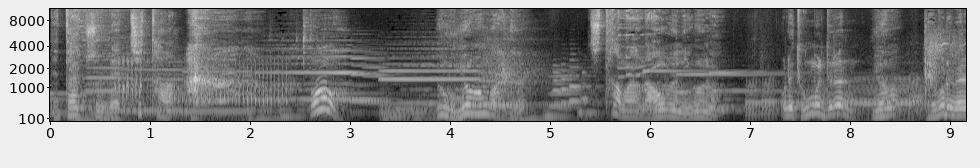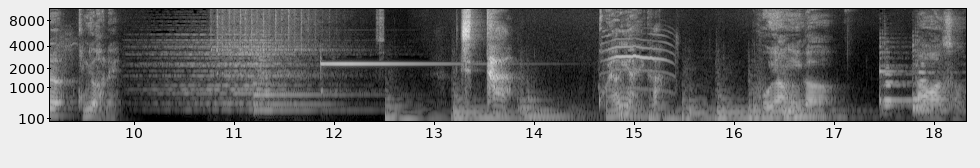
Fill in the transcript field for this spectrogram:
대탈출의 치타? 어. 이거 위험한 거 아니에요? 치타가 만약 나오면 이거는 원래 동물들은 위험? 배부르면 공격 안 해. 치타 고양이 아닐까? 고양이가 나와서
